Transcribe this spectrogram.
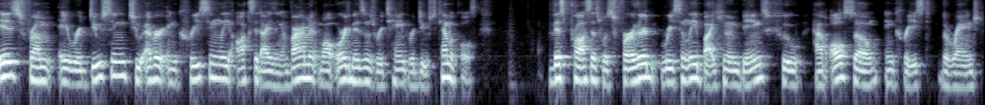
is from a reducing to ever increasingly oxidizing environment while organisms retained reduced chemicals. This process was furthered recently by human beings who have also increased the range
